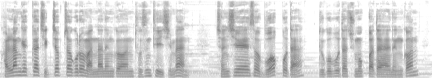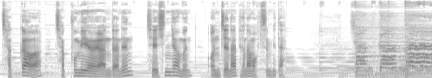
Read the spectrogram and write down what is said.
관람객과 직접적으로 만나는 건 도슨트이지만 전시회에서 무엇보다 누구보다 주목받아야 하는 건 작가와 작품이어야 한다는 제 신념은 언제나 변함없습니다. 잠깐만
